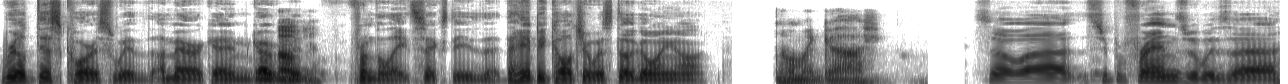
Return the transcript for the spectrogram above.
real discourse with America and government Oh, yeah. From the late 60s. The, the hippie culture was still going on. Oh my gosh. So, uh, Super Friends, it was uh,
